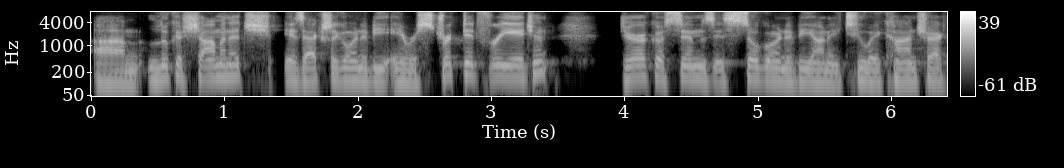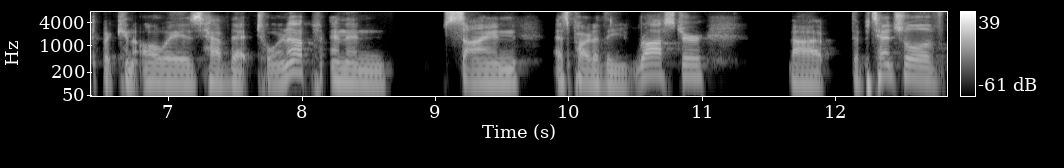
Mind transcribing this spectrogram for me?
Um, Luka Samanic is actually going to be a restricted free agent. Jericho Sims is still going to be on a two way contract, but can always have that torn up and then sign as part of the roster. Uh, the potential of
